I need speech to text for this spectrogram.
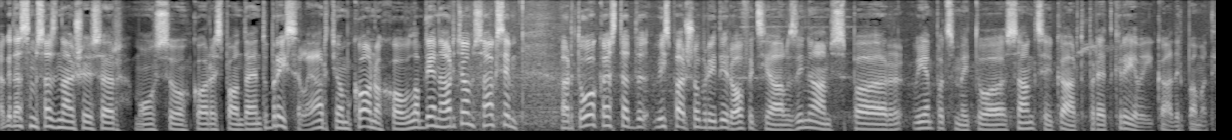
Tagad esam sazinājušies ar mūsu korespondentu Briselē, Arčumu Konohovu. Labdien, Arčum! Sāksim ar to, kas tad vispār šobrīd ir oficiāli zināms par 11. sankciju kārtu pret Krieviju. Kādi ir pamati?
